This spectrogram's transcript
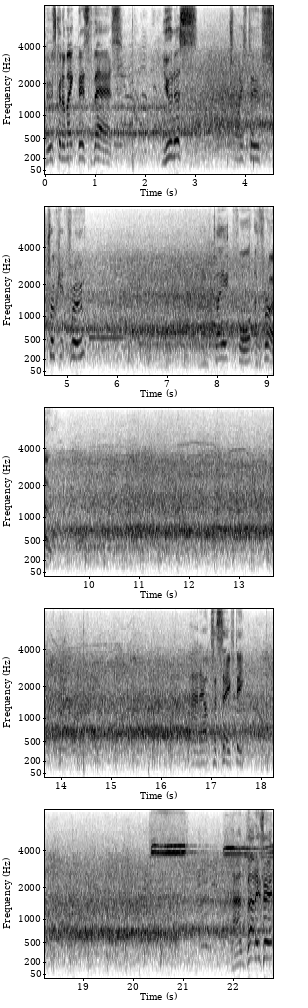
Who's going to make this theirs? Ounas tries to stroke it through. And play for a throw. And out to safety. And that is it.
